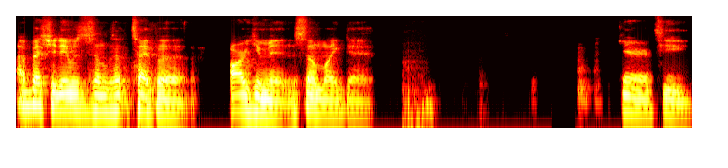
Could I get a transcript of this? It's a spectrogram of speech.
I bet you there was some type of argument and something like that. Guaranteed.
